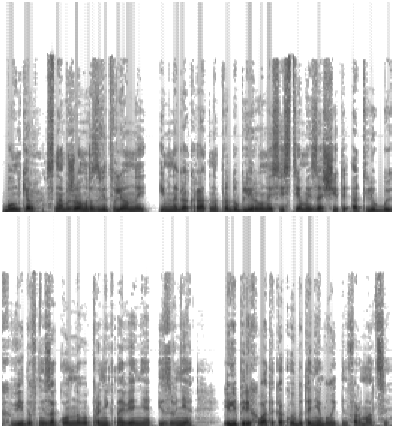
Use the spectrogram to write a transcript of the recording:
Бункер снабжен разветвленной и многократно продублированной системой защиты от любых видов незаконного проникновения извне или перехвата какой бы то ни было информации.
